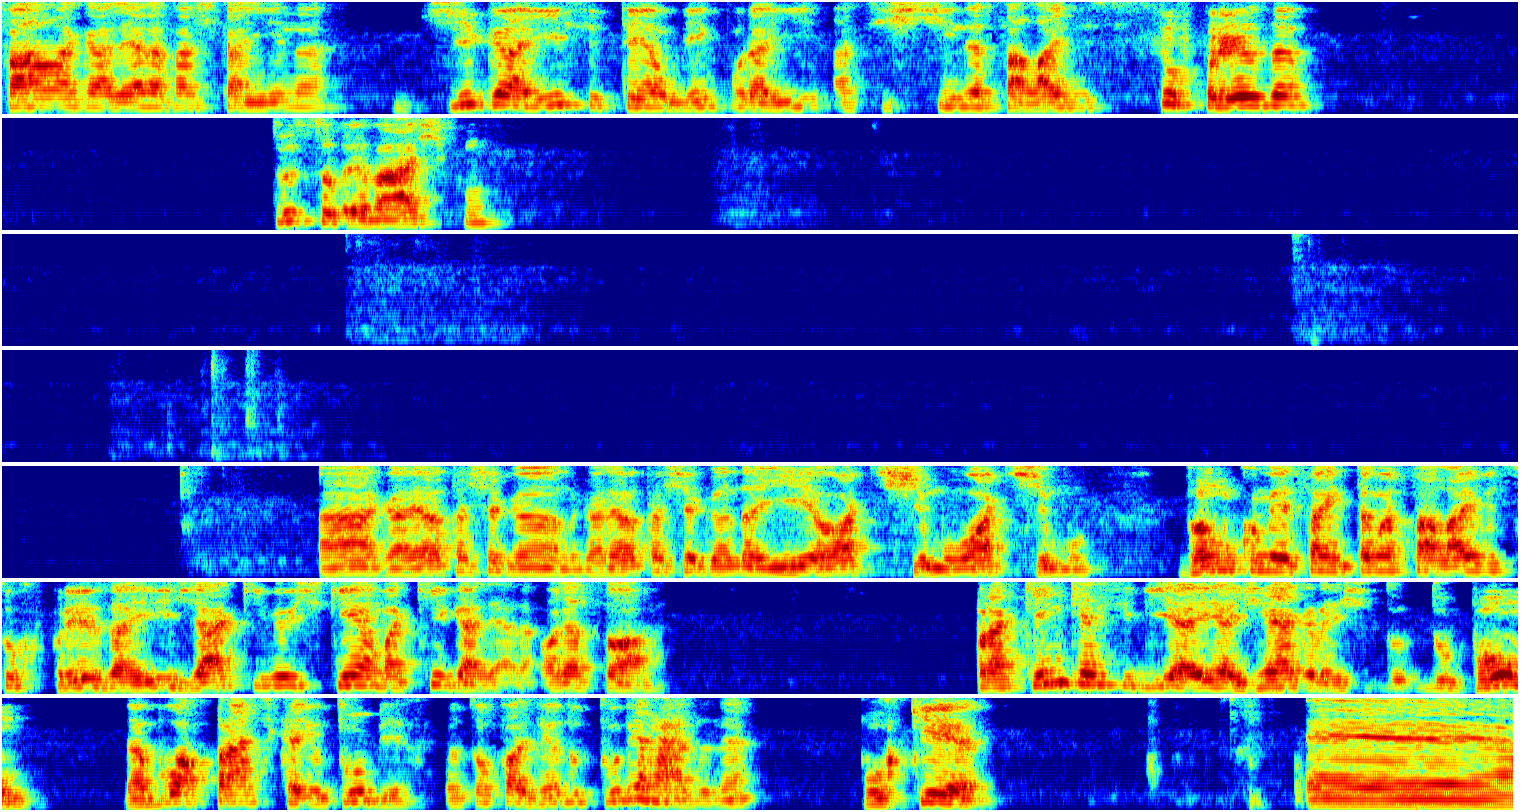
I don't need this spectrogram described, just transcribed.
Fala galera Vascaína, diga aí se tem alguém por aí assistindo essa live surpresa do Sobre Vasco. Ah, galera tá chegando, galera tá chegando aí, ótimo, ótimo. Vamos começar então essa live surpresa aí, já que meu esquema aqui, galera, olha só. Para quem quer seguir aí as regras do, do, bom, da boa prática youtuber, eu tô fazendo tudo errado, né? Porque é...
